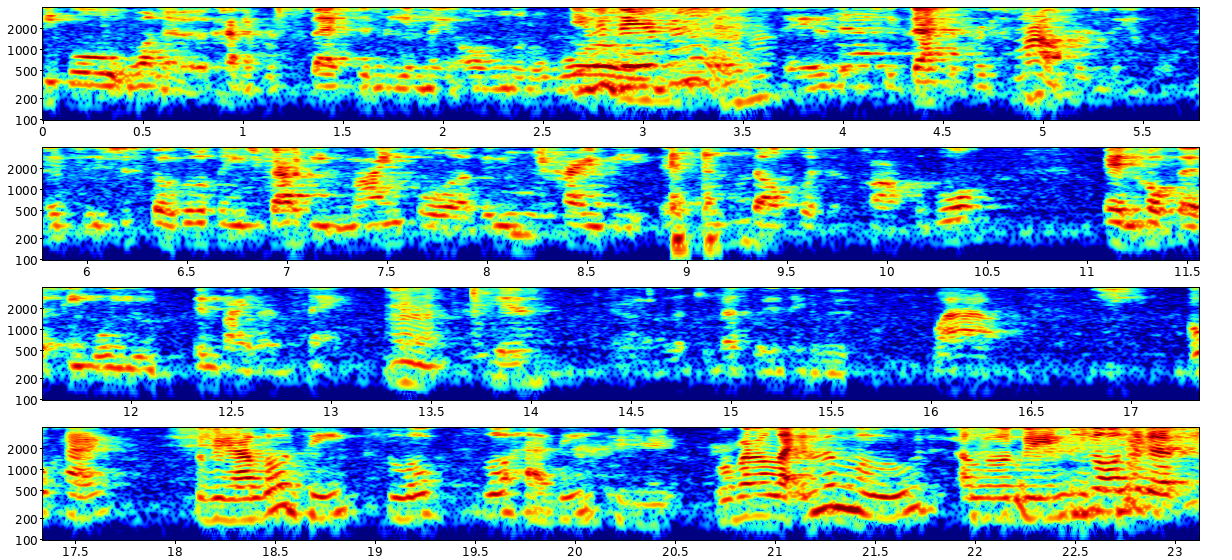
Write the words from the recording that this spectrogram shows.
People want to kind of respect and be in their own little world. Even Day of the Dead. Day of mm-hmm. the Dead. Exactly, for tomorrow, for example. It's, it's just those little things you got to be mindful of and mm-hmm. try and be as mm-hmm. selfless as possible and hope that people you invite are the same. Mm. Yeah. You know, That's the best way to think of it. Wow. Okay. So we got a little deep. It's a little, it's a little heavy. We're gonna lighten the mood a little bit. You go take a.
